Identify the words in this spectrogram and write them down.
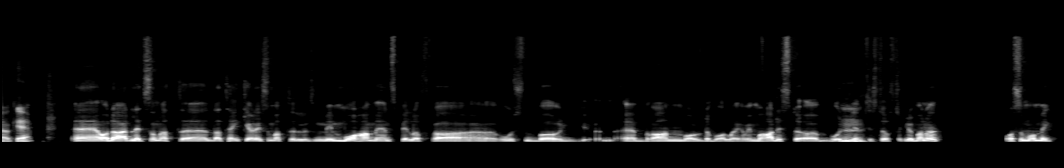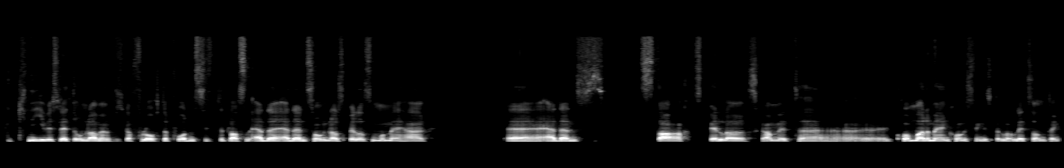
OK. Eh, og da er det litt sånn at eh, da tenker jeg liksom at liksom, vi må ha med en spiller fra Rosenborg, eh, Brann, Molde, Vålerenga. Vi må ha de, større, Mm. de største klubbene. Og så må vi knives litt om da, hvem som skal få lov til å få den siste plassen. Er det, er det en Sogndal-spiller som må med her? Eh, er det en startspiller? Skal vi til Kommer det med en Kongsvinger-spiller? Litt sånne ting.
